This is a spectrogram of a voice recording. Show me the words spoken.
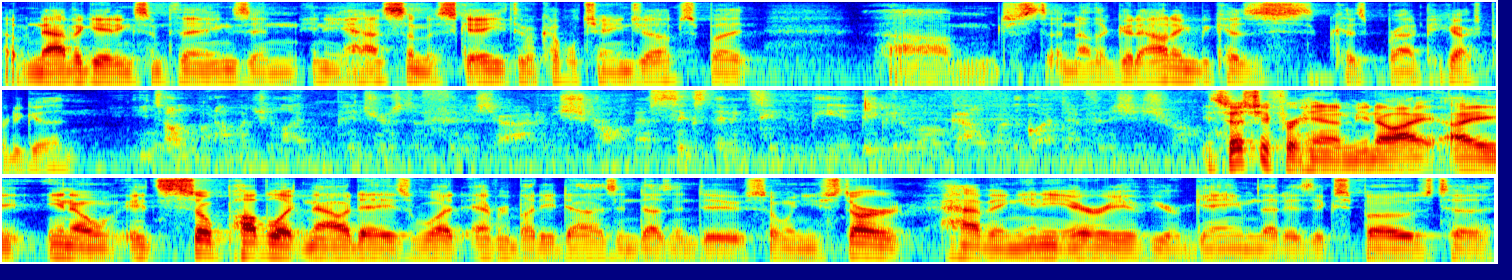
of navigating some things, and, and he has some escape. through a couple changeups, but um, just another good outing because because Brad Peacock's pretty good strong. That seemed to be indicative of a guy to go out there and finish strong. Especially for him, you know, I, I, you know, it's so public nowadays what everybody does and doesn't do. So when you start having any area of your game that is exposed to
